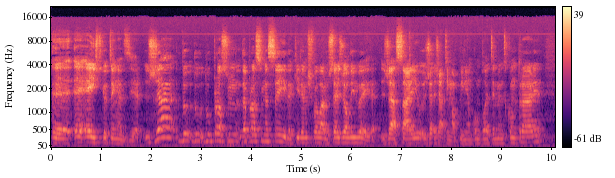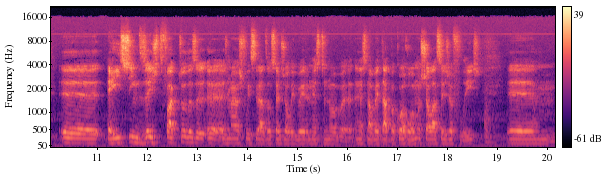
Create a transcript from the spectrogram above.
Eh, é, é isto que eu tenho a dizer. Já do, do, do, próximo, da próxima saída que iremos falar, o Sérgio Oliveira, já saio, já, já tenho opinião completamente contrária Uh, aí sim desejo de facto todas as, as maiores felicidades ao Sérgio Oliveira nesta nova, nesta nova etapa com a Roma, oxalá seja feliz. Uh,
